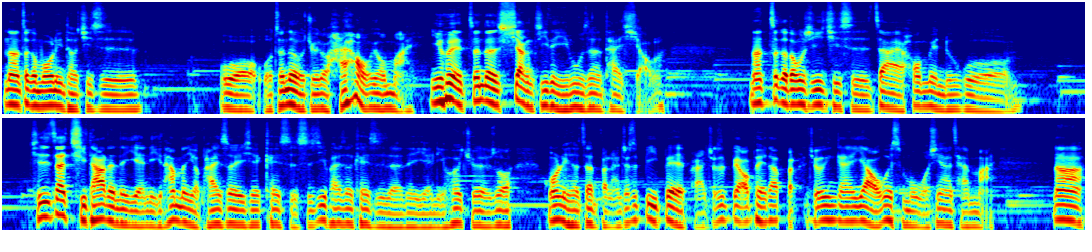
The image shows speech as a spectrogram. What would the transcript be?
那这个 monitor 其实我我真的我觉得还好，我有买，因为真的相机的荧幕真的太小了。那这个东西，其实，在后面如果，其实，在其他人的眼里，他们有拍摄一些 case，实际拍摄 case 人的眼里，会觉得说，monitor 这本来就是必备的，本来就是标配，它本来就应该要，为什么我现在才买？那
